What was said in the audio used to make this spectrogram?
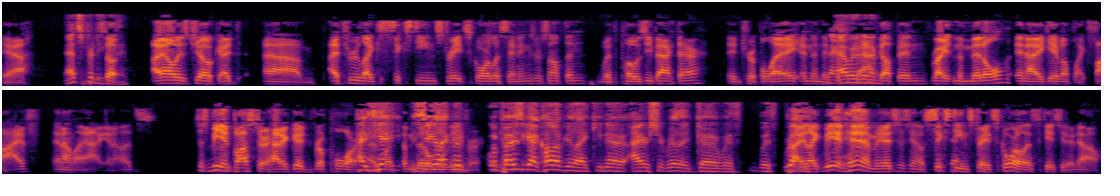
Yeah, that's pretty so good. I always joke. I um I threw like 16 straight scoreless innings or something with Posey back there in AAA, and then they Man, put backup a... in right in the middle, and I gave up like five, and I'm like, ah, you know, it's just me and Buster had a good rapport as yeah, like the middle like reliever. When, when Posey got called up, you're like, you know, I should really go with with right, like me and him. It's just you know, 16 yeah. straight scoreless. In case you didn't know,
